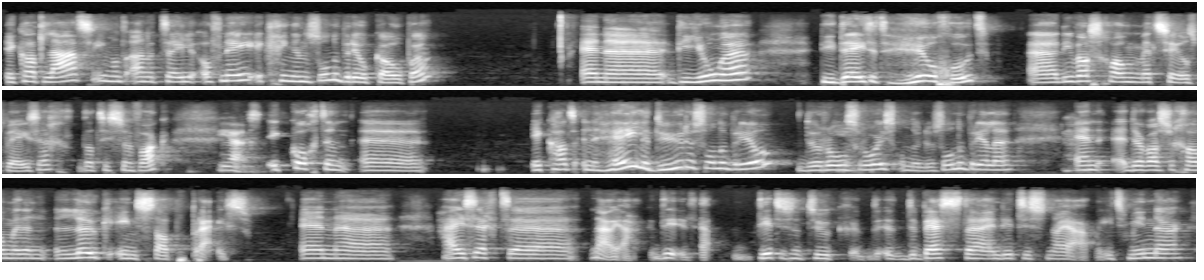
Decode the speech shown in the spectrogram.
Ik had laatst iemand aan het tele, of nee, ik ging een zonnebril kopen. En uh, die jongen, die deed het heel goed. Uh, die was gewoon met sales bezig. Dat is zijn vak. Ja. Dus ik kocht een. Uh, ik had een hele dure zonnebril. De Rolls Royce onder de zonnebrillen. En er was er gewoon met een, een leuke instapprijs. En uh, hij zegt: Nou ja, dit, dit is natuurlijk de, beste. En dit is, nou ja, iets minder.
